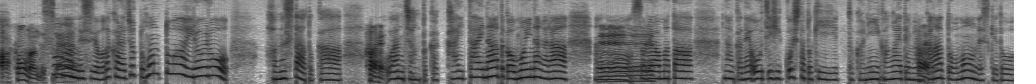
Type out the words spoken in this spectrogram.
あそうなんですね。そうなんですよ。だからちょっと本当はいろいろハムスターとかはい。ワンちゃんとか飼いたいなとか思いながらあの、それはまたなんかねお家引っ越した時とかに考えてみようかなと思うんですけど、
